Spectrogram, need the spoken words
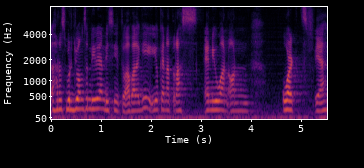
harus berjuang sendirian di situ. Apalagi you cannot trust anyone on work ya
